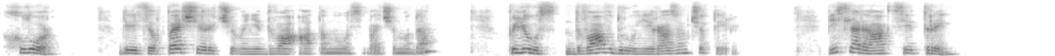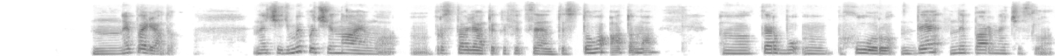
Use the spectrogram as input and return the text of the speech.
Хлор. Дивіться, в першій речовині 2 атоми, ось бачимо, да? плюс 2 в другій, разом 4. Після реакції 3. Непорядок. Значить, ми починаємо е, проставляти коефіцієнти з того атома е, карбо... Е, хлору, де непарне число.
